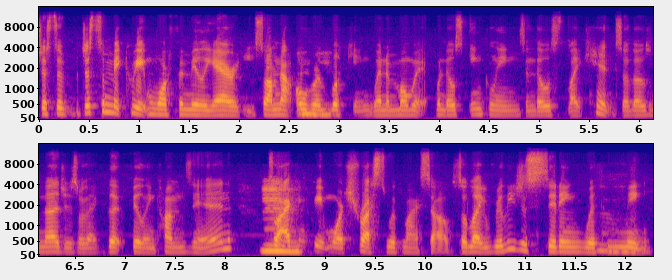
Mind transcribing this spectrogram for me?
just to just to make create more familiarity. So I'm not mm-hmm. overlooking when a moment when those inklings and those like hints or those nudges or that gut feeling comes in, mm-hmm. so I mm. can create more trust with myself. So like really just sitting with mm. me,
